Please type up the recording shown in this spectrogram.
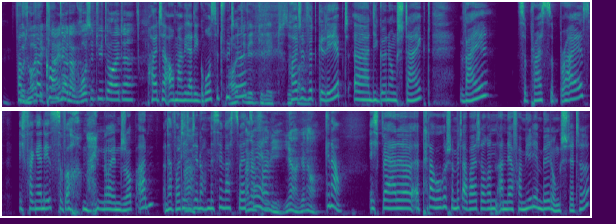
Und versuche heute kleine oder große Tüte heute? heute auch mal wieder die große Tüte. Heute wird gelebt. Super. Heute wird gelebt, äh, die Gönnung steigt, weil, surprise, surprise, ich fange ja nächste Woche meinen neuen Job an und da wollte ich Ah. dir noch ein bisschen was zu Anna erzählen. Fabi, ja, genau. Genau. Ich werde äh, pädagogische Mitarbeiterin an der Familienbildungsstätte.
